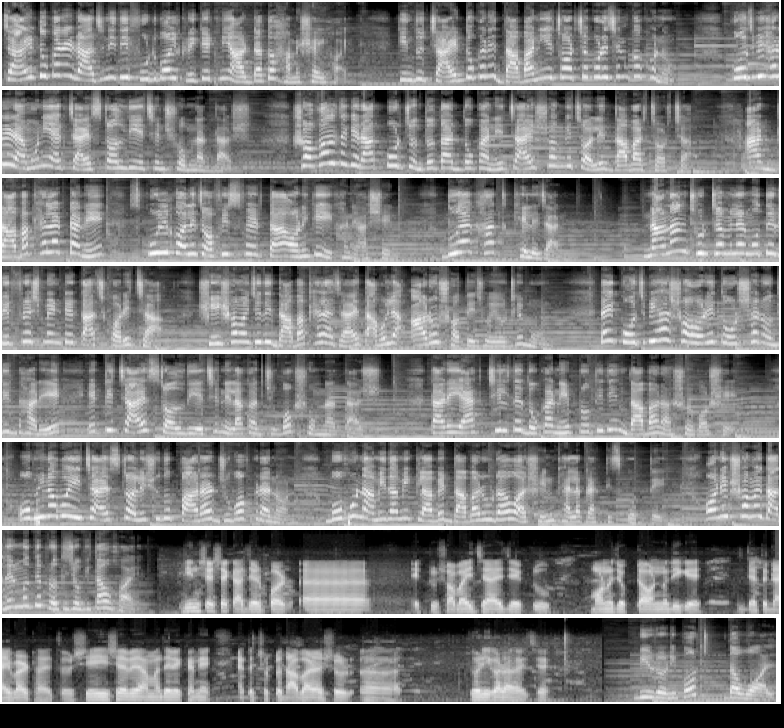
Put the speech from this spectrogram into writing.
চায়ের দোকানে রাজনীতি, ফুটবল, ক্রিকেট নিয়ে আড্ডা তো হামেশাই হয়। কিন্তু চায়ের দোকানে দাবা নিয়ে চর্চা করেছেন কখনো? কোচবিহারের এমনই এক চায়ের স্টল দিয়েছেন সোমনাথ দাস। সকাল থেকে রাত পর্যন্ত তার দোকানে চায়ের সঙ্গে চলে দাবার চর্চা। আর দাবা খেলার টানে স্কুল, কলেজ, অফিস ফেরতা অনেকেই এখানে আসেন। দু এক হাত খেলে যান। নানান ঝুটঝামেলার মধ্যে রিফ্রেশমেন্টের কাজ করে চা। সেই সময় যদি দাবা খেলা যায়, তাহলে আরও সতেজ হয়ে ওঠে মন। তাই কোচবিহার শহরে তোরসা নদীর ধারে একটি চায়ের স্টল দিয়েছেন এলাকার যুবক সোমনাথ দাস। তার এই এক চিলতে দোকানে প্রতিদিন দাবার আসর বসে। অভিনব এই চায়ের স্টলে শুধু পাড়ার যুবকরা নন, বহু নামি দামি ক্লাবের দাবারুরাও আসেন খেলা প্র্যাকটিস করতে। অনেক সময় তাদের মধ্যে প্রতিযোগিতাও হয়। দিন শেষে কাজের পর একটু সবাই চায় যে একটু মনোযোগটা অন্যদিকে যাতে ডাইভার্ট হয়। তো সেই হিসেবে আমাদের এখানে একটা ছোট্ট দাবার আসর তৈরি করা হয়েছে। Bureau report the wall.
